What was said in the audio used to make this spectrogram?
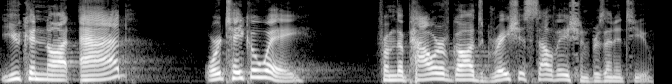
You cannot add or take away from the power of God's gracious salvation presented to you.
